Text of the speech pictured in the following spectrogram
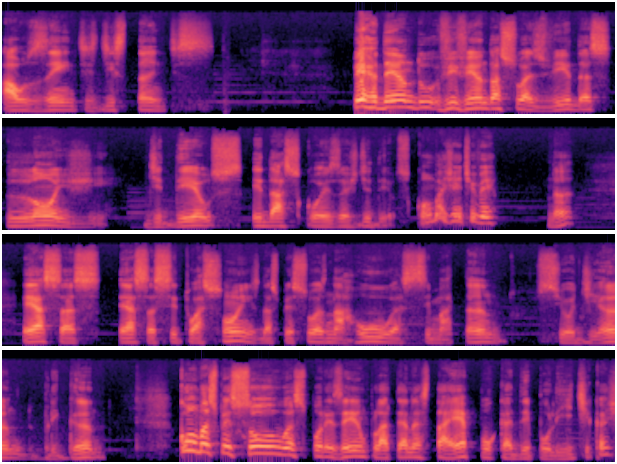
ausentes, distantes, perdendo, vivendo as suas vidas longe de Deus e das coisas de Deus. Como a gente vê, né? Essas essas situações das pessoas na rua se matando, se odiando, brigando, como as pessoas, por exemplo, até nesta época de políticas,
